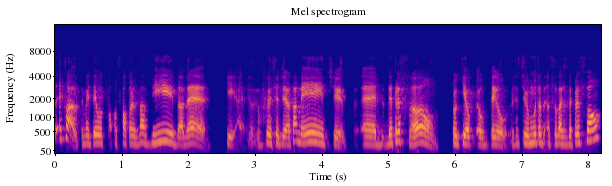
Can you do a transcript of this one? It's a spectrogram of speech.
É claro, também tem os fatores da vida, né? Que influencia diretamente, é, depressão, porque eu, eu, tenho, eu já tive muita ansiedade e depressão.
